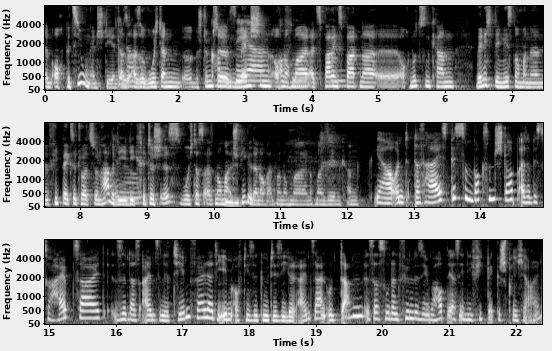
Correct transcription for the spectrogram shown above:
ähm, auch Beziehungen entstehen. Also, Genau. also wo ich dann äh, bestimmte Menschen auch nochmal als Sparringspartner äh, auch nutzen kann, wenn ich demnächst nochmal eine, eine Feedback-Situation habe, die, die Genau. kritisch ist, wo ich das also nochmal als Spiegel dann auch einfach nochmal noch mal sehen kann. Ja, und das heißt, bis zum Boxenstopp, also bis zur Halbzeit, sind das einzelne Themenfelder, die eben auf diese Gütesiegel einzahlen. Und dann ist das so, dann führen wir sie überhaupt erst in die Feedback-Gespräche ein.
